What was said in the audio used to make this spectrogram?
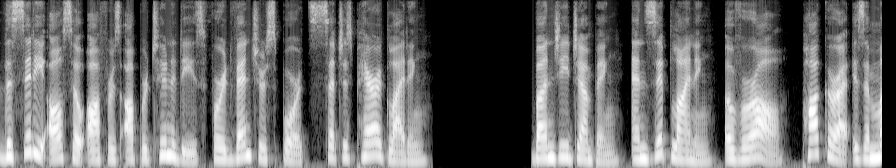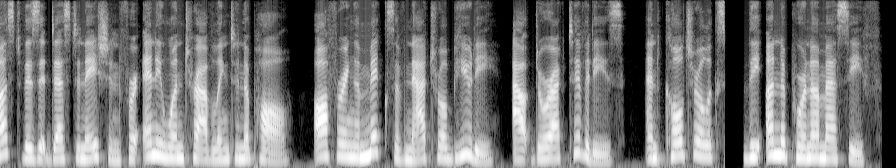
The city also offers opportunities for adventure sports such as paragliding, bungee jumping, and zip lining. Overall, Pokhara is a must visit destination for anyone traveling to Nepal, offering a mix of natural beauty, outdoor activities, and cultural experience. The Annapurna Massif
